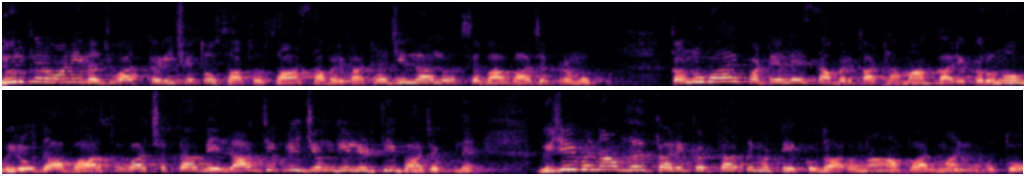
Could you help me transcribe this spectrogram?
દૂર કરવાની રજૂઆત કરી છે. તો સાથોસાથ સાબરકાંઠા જિલ્લા લોકસભા ભાજપ પ્રમુખ કનુભાઈ પટેલે સાબરકાંઠામાં કાર્યકરોનો વિરોધાભાસ હોવા છતાં બે લાખ જેટલી જંગી લીડથી ભાજપને વિજય બનાવનાર કાર્યકર્તા તેમજ ટેકોદારોના આભાર માન્યો હતો.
